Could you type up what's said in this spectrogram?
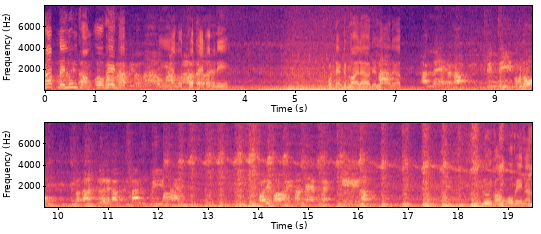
ครับในรุ่นของโอเพนครับนี่รถโคแท็กครับคันนี้โคแท็กเรียบร้อยแล้ว เดี๋ยวรอเลยครับคันแรกนะครับ 14ตัวโดกสตาร์ทเครื่องนะครับช่างฟรีไม้บริฟายคันแรกแม็กเอครับ รุ่นของโอเพนครับ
